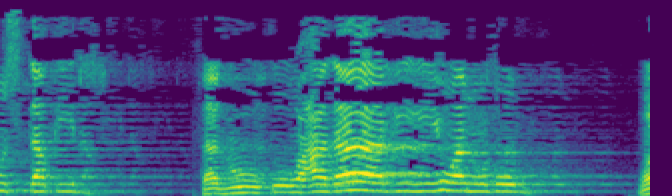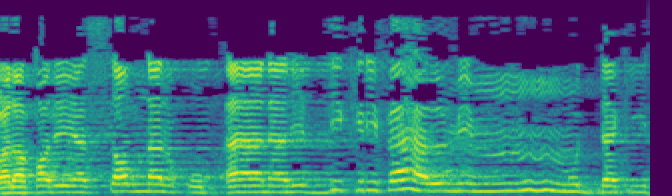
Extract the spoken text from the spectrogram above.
مستقر. فذوقوا عذابي ونذر. ولقد يسرنا القرآن للذكر فهل من مدكر.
